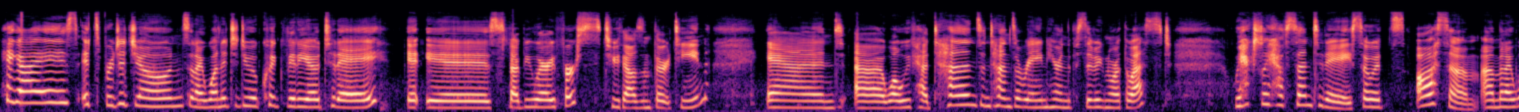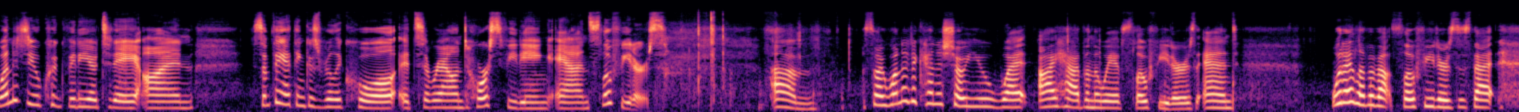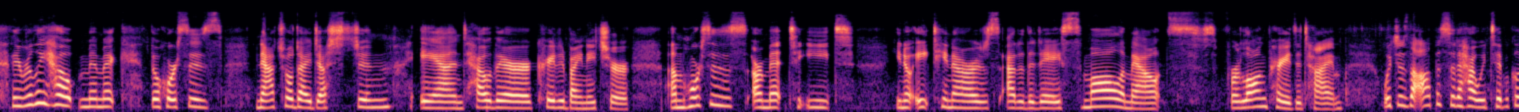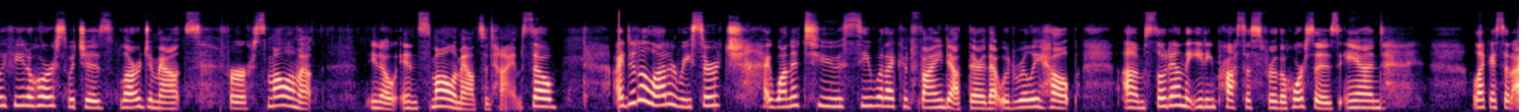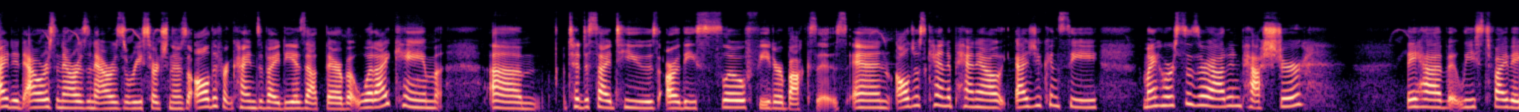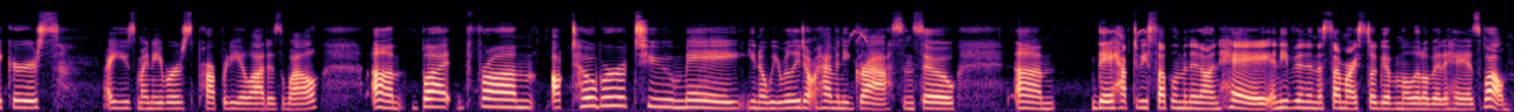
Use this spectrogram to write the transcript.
Hey guys, it's Brigitte Jones and I wanted to do a quick video today. It is February 1st, 2013 and uh, while we've had tons and tons of rain here in the Pacific Northwest, we actually have sun today, so it's awesome. Um, and I wanted to do a quick video today on something I think is really cool. It's around horse feeding and slow feeders. Um, so I wanted to kind of show you what I have in the way of slow feeders and what I love about slow feeders is that they really help mimic the horse's natural digestion and how they're created by nature. Um, horses are meant to eat, you know, 18 hours out of the day, small amounts for long periods of time, which is the opposite of how we typically feed a horse, which is large amounts for small amount, you know, in small amounts of time. So I did a lot of research. I wanted to see what I could find out there that would really help um, slow down the eating process for the horses. And like I said, I did hours and hours and hours of research, and there's all different kinds of ideas out there. But what I came um, to decide to use are these slow feeder boxes. And I'll just kind of pan out. As you can see, my horses are out in pasture. They have at least five acres. I use my neighbor's property a lot as well. Um, but from October to May, you know, we really don't have any grass. And so um, they have to be supplemented on hay. And even in the summer, I still give them a little bit of hay as well.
